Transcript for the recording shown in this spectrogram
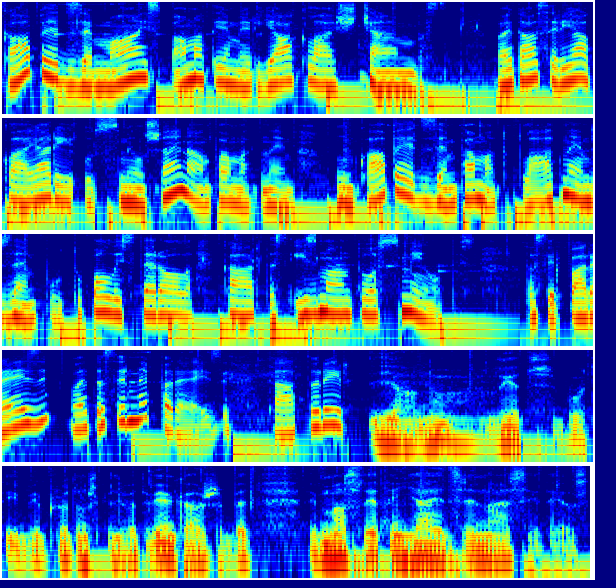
Kāpēc zem mājas pamatiem ir jāklāj šķembas? Vai tās ir jāklāj arī uz smilšainām pamatnēm, un kāpēc zem pamatu plātnēm zem putu polisterola kārtas izmanto smiltis? tas ir pareizi vai tas ir nepareizi? Kā tur ir? Jā, nu, lietas būtība ir, protams, ļoti vienkārša, bet mazliet jāiedziļinās tajos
